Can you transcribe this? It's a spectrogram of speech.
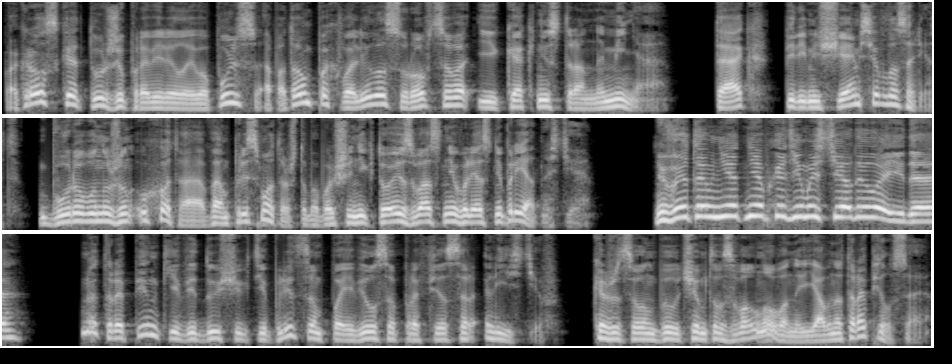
Покровская тут же проверила его пульс, а потом похвалила Суровцева и, как ни странно, меня. «Так, перемещаемся в лазарет. Бурову нужен уход, а вам присмотр, чтобы больше никто из вас не влез в неприятности». «В этом нет необходимости, Аделаида!» На тропинке, ведущей к теплицам, появился профессор Листьев. Кажется, он был чем-то взволнован и явно торопился.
